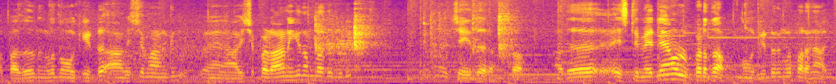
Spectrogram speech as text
അപ്പോൾ അത് നിങ്ങൾ നോക്കിയിട്ട് ആവശ്യമാണെങ്കിൽ ആവശ്യപ്പെടുകയാണെങ്കിൽ നമ്മളത് കൂടി ചെയ്തു തരാം കേട്ടോ അത് എസ്റ്റിമേറ്റ് ഞാൻ ഉൾപ്പെടുത്താം. നോക്കിയിട്ട് നിങ്ങൾ പറഞ്ഞാൽ മതി.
